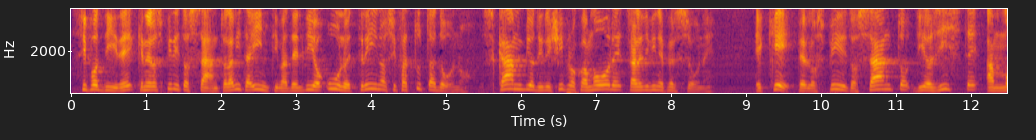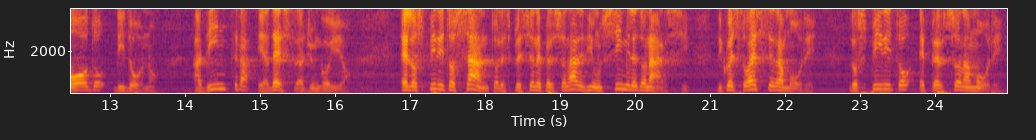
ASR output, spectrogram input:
Si può dire che nello Spirito Santo la vita intima del Dio uno e trino si fa tutta dono, scambio di reciproco amore tra le divine persone e che per lo Spirito Santo Dio esiste a modo di dono, ad intra e a destra aggiungo io. È lo Spirito Santo l'espressione personale di un simile donarsi, di questo essere amore. Lo Spirito è persona amore,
